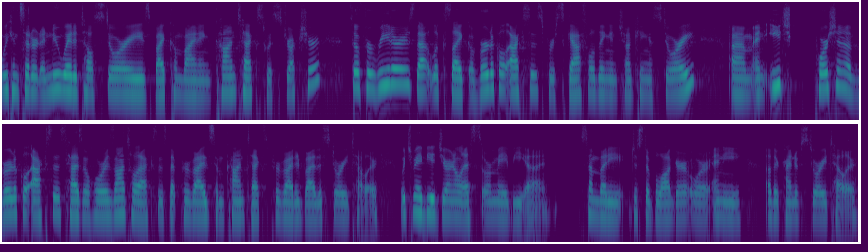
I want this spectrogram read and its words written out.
we considered a new way to tell stories by combining context with structure. So for readers, that looks like a vertical axis for scaffolding and chunking a story. Um, and each portion of the vertical axis has a horizontal axis that provides some context provided by the storyteller, which may be a journalist or maybe uh, somebody, just a blogger or any other kind of storyteller.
